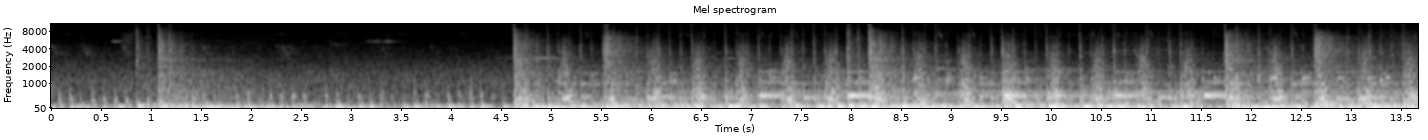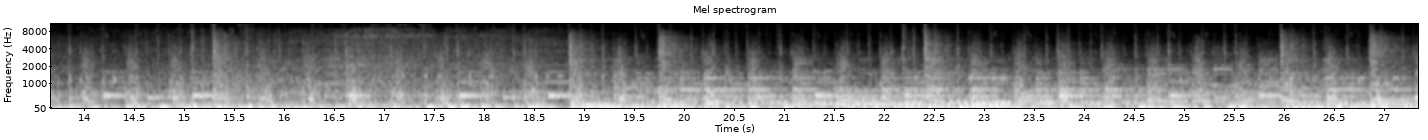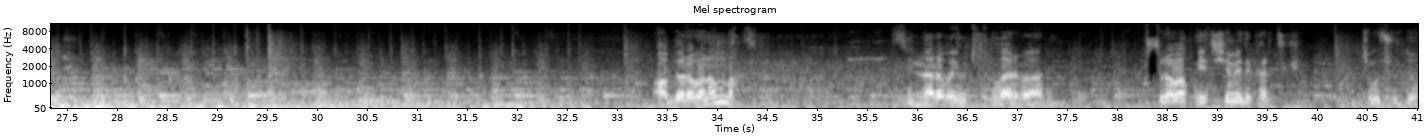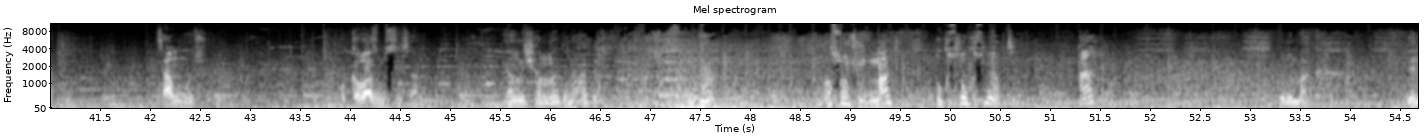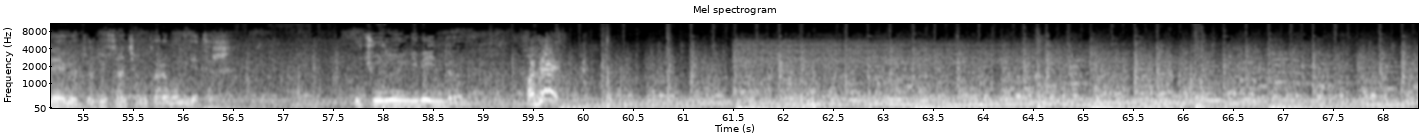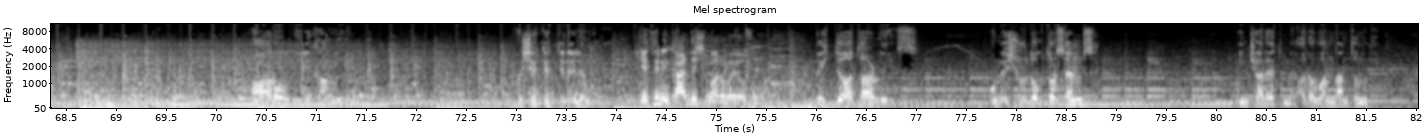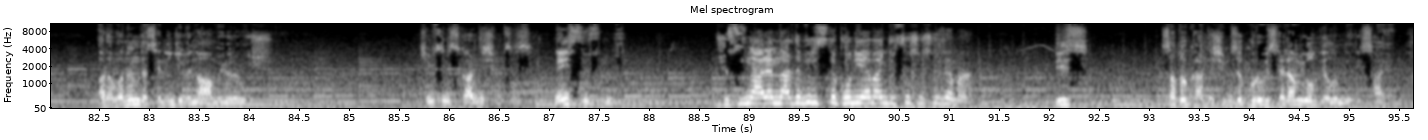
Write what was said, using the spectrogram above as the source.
Abi arabana mı baktın? Senin arabayı uçurdular be abi. Kusura bakma yetişemedik artık. Kim uçurdu? Sen mi uçurdun? Hokkabaz mısın sen? Yanlış anladın abi. Nasıl uçurdun lan? Fokus fokus mu yaptın? Ha? Oğlum bak. Nereye götürdüysen çabuk arabamı getir. Uçurduğun gibi indir onu. Hadi! Haşet ettin elemanı. Getirin kardeşim arabayı o zaman. Bekle atarlıyız. O meşhur doktor sen misin? İnkar etme, arabandan tanıdık. Arabanın da senin gibi namı yürümüş. Kimsiniz kardeşim siz? Ne istiyorsunuz? Şu sizin alemlerde birisi de konuya hemen girse şaşıracağım ha. Biz Sado kardeşimize kuru bir selam yollayalım dedik sayende.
